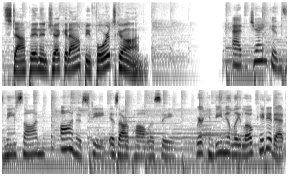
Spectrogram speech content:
Stop in and check it out before it's gone. At Jenkins Nissan, honesty is our policy. We're conveniently located at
